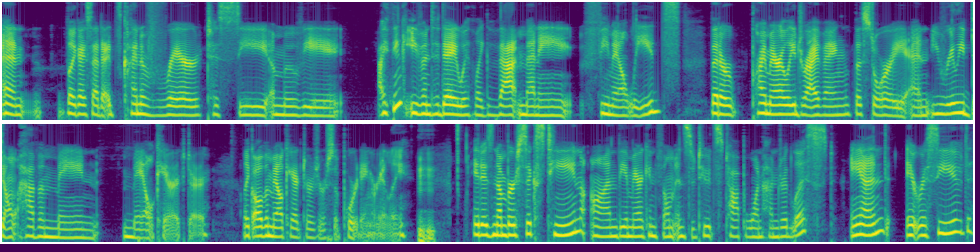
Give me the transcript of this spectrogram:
And like I said, it's kind of rare to see a movie, I think even today, with like that many female leads that are primarily driving the story, and you really don't have a main male character. Like all the male characters are supporting, really. Mhm. It is number 16 on the American Film Institute's top 100 list. And it received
